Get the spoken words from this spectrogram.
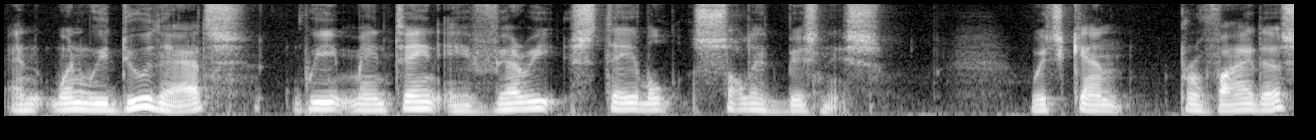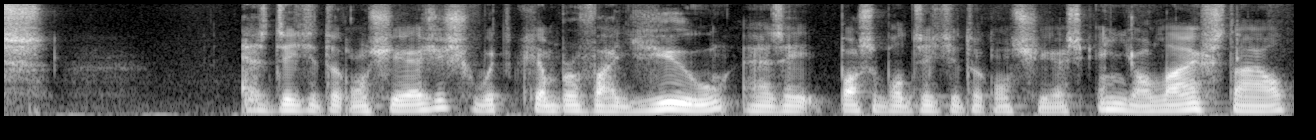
And when we do that, we maintain a very stable, solid business, which can provide us as digital concierges, which can provide you as a possible digital concierge in your lifestyle,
